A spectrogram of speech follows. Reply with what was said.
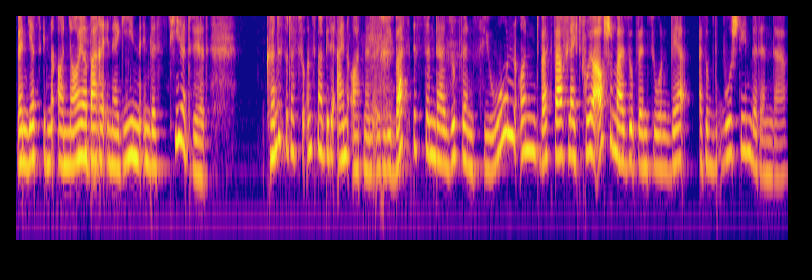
wenn jetzt in erneuerbare Energien investiert wird. Könntest du das für uns mal bitte einordnen irgendwie? Was ist denn da Subvention und was war vielleicht früher auch schon mal Subvention? Wer, also wo stehen wir denn da?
